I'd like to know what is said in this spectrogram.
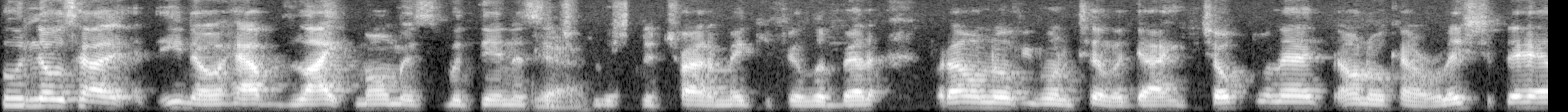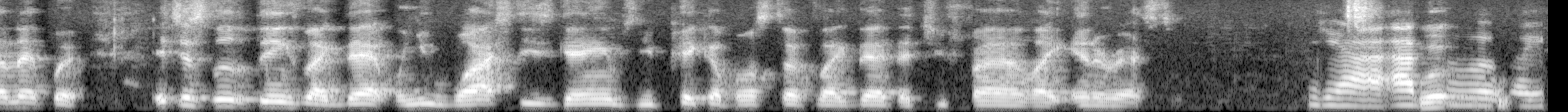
who knows how, you know, have light moments within the situation yeah. to try to make you feel a little better. But I don't know if you want to tell a guy he choked on that. I don't know what kind of relationship they have on that, but it's just little things like that when you watch these games, you pick up on stuff like that that you find like interesting. Yeah, absolutely.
